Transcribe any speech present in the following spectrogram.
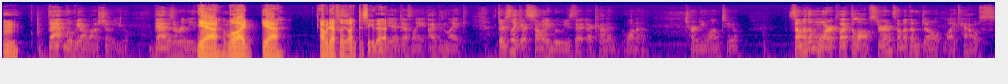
Hmm. That movie I want to show you. That is a really Yeah. Well, I yeah, I would definitely like to see that. Yeah, definitely. I've been like, there's like a, so many movies that I kind of want to turn you on to. Some of them work, like The Lobster, and some of them don't, like House.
